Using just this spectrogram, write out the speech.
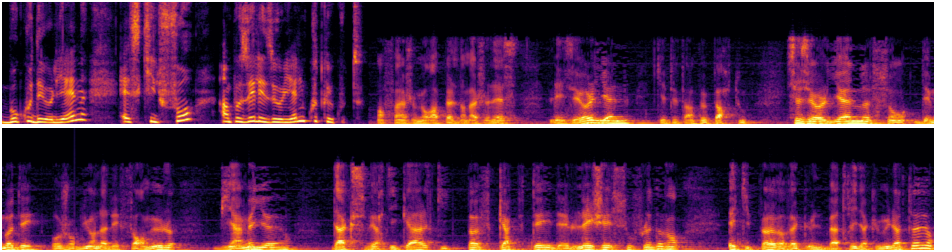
beaucoup d'éoliennes. Est-ce qu'il faut imposer les éoliennes coûte que coûte? Enfin, je me rappelle dans ma jeunesse les éoliennes qui étaient un peu partout. Ces éoliennes sont démodées. Aujourd'hui, on a des formules bien meilleures, d'axes verticales qui peuvent capter des légers souffles de vent et qui peuvent, avec une batterie d'accumulateurs,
